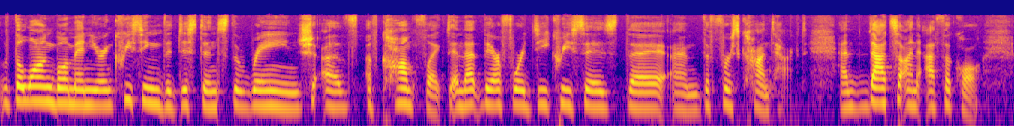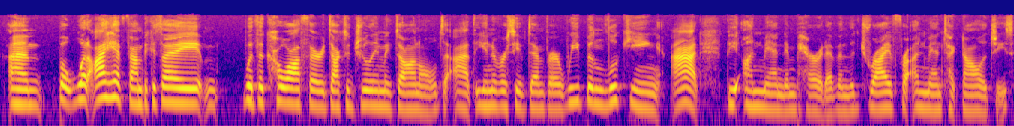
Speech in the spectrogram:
with the longbowmen, you're increasing the distance, the range of, of conflict, and that therefore decreases the, um, the first contact. And that's unethical. Um, but what I have found, because I, with a co author, Dr. Julie Macdonald at the University of Denver, we've been looking at the unmanned imperative and the drive for unmanned technologies.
